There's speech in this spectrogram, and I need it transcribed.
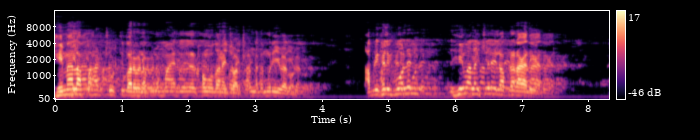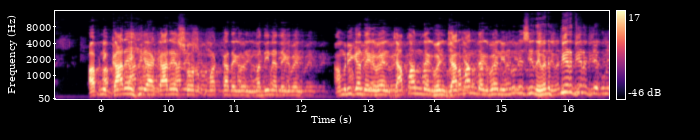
হিমালয় পাহাড় চড়তে পারবে না, কোনো মায়ের ক্ষমতা নেই চড় ঠান্ডাতে মরিয়ে যাবে আপনি খালি বলেন, হিমালয় চলে এলো, আপনার আগা দিকে আপনি গারে হীরা, গারে সোর, মক্কা দেখবেন, মদিনা দেখবেন, আমেরিকা দেখবেন, জাপান দেখবেন, জার্মান দেখবেন, ইন্দোনেশিয়া দেখবেন পৃথিবীর যে কোনো।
